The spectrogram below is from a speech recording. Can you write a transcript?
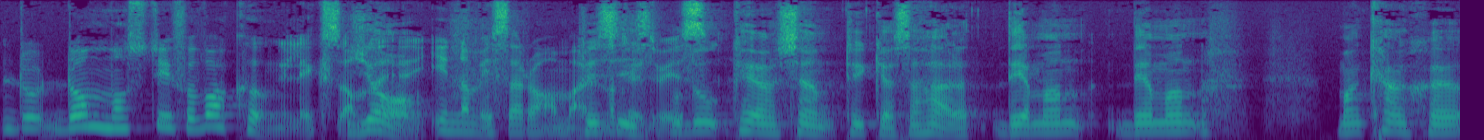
då, de måste ju få vara kung liksom, Ja. inom vissa ramar Precis, och då kan jag känna, tycka så här att det man, det man, man kanske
